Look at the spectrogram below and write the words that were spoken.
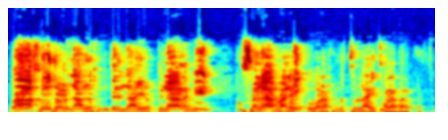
வாசிதல் அலமதுல்லாஹி ரபில் ஆலமீன். அஸ்ஸலாமு அலைக்கும் வரஹ்மத்துல்லாஹி தஆலா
